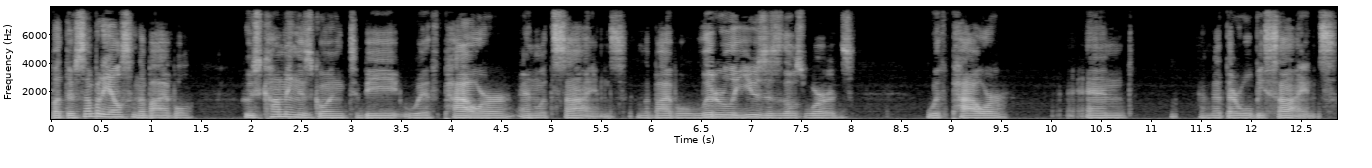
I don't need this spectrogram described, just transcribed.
But there's somebody else in the Bible whose coming is going to be with power and with signs. And the Bible literally uses those words with power and and that there will be signs.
